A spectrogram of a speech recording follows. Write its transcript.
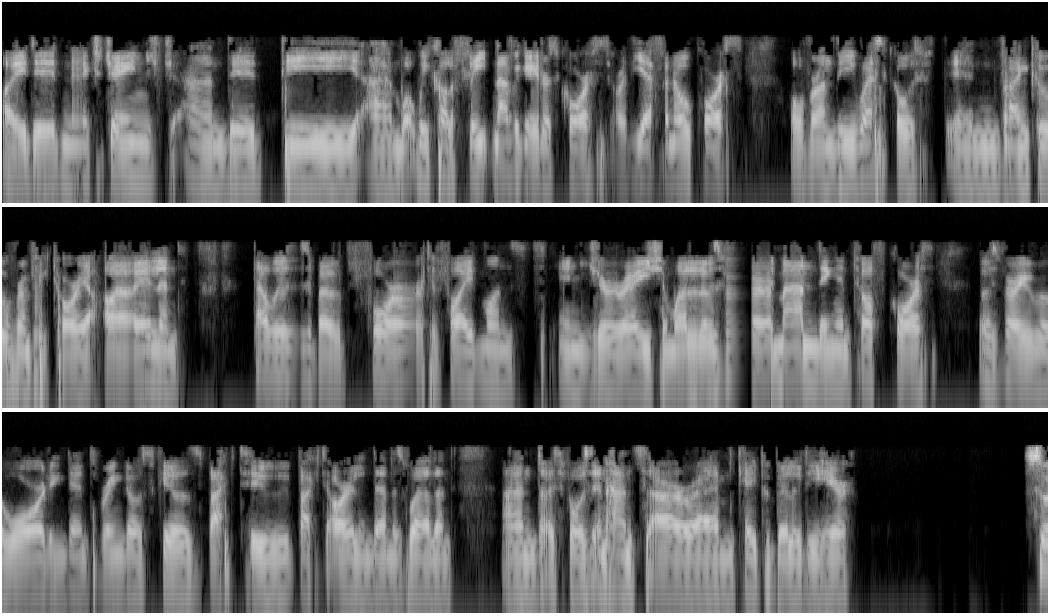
I did an exchange and did the um, what we call a fleet navigators course or the F&O course over on the west coast in Vancouver and Victoria Island that was about four to five months in duration. Well, it was very demanding and tough course. it was very rewarding then to bring those skills back to back to Ireland then as well, and and I suppose enhance our um, capability here. So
